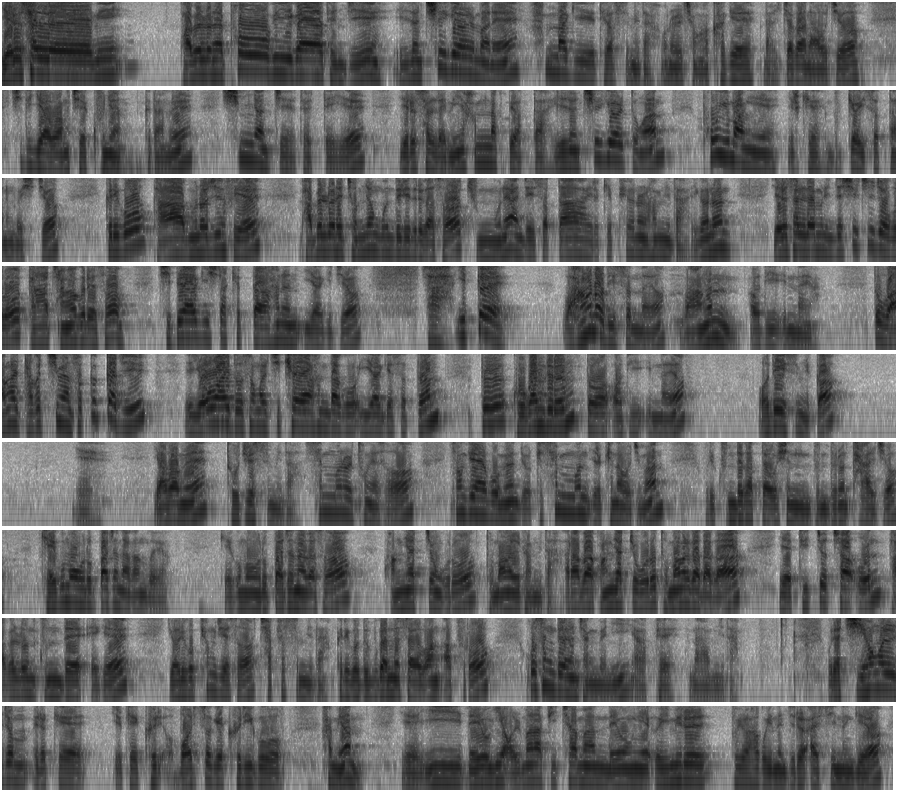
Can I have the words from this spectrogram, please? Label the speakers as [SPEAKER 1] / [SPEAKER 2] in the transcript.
[SPEAKER 1] 예루살렘이 바벨론의 포비가 된 지 1년 7개월 만에 함락이 되었습니다. 오늘 정확하게 날짜가 나오죠. 시드기야 왕 제9년, 그 다음에 10년째 될 때에 예루살렘이 함락되었다. 1년 7개월 동안 포위망에 이렇게 묶여 있었다는 것이죠. 그리고 다 무너진 후에 바벨론의 점령군들이 들어가서 중문에 앉아 있었다. 이렇게 표현을 합니다. 이거는 예루살렘을 이제 실질적으로 다 장악을 해서 지배하기 시작했다 하는 이야기죠. 자, 이때 왕은 어디 있었나요? 왕은 어디 있나요? 또 왕을 다그치면서 끝까지 여호와의 도성을 지켜야 한다고 이야기했었던 또 고관들은 또 어디 있나요? 어디에 있습니까? 예. 야밤에 도주했습니다. 샘문을 통해서 성경에 보면 이렇게 샘문 이렇게 나오지만 우리 군대 갔다 오신 분들은 다 알죠. 개구멍으로 빠져나간 거예요. 개구멍으로 빠져나가서 광야 쪽으로 도망을 갑니다. 아라바 광야 쪽으로 도망을 가다가 예, 뒤쫓아온 바벨론 군대에게 여리고 평지에서 잡혔습니다. 그리고 느부갓네살 왕 앞으로 호송되는 장면이 앞에 나옵니다. 우리가 지형을 좀 이렇게 이렇게 그리, 머릿속에 그리고 하면 예, 이 내용이 얼마나 비참한 내용의 의미를 부여하고 있는지를 알 수 있는 게요.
